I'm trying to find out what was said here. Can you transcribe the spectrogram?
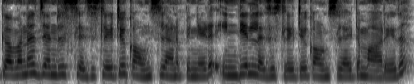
ഗവർണർ ജനറൽസ് ലെജിസ്ലേറ്റീവ് കൗൺസിലാണ് പിന്നീട് ഇന്ത്യൻ ലെജിസ്ലേറ്റീവ് കൗൺസിലായിട്ട് മാറിയത്.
